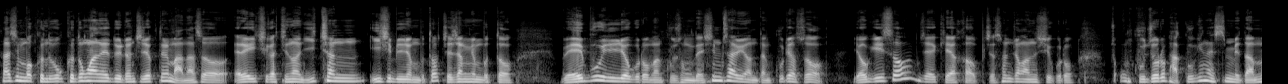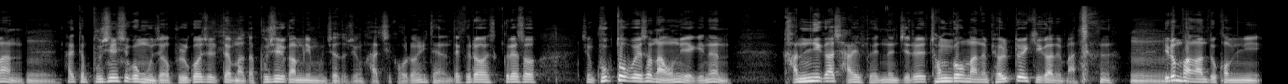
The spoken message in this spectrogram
사실 뭐 그, 그동안에도 이런 지적들이 많아서 LH가 지난 2021년부터 재작년부터 외부 인력으로만 구성된 심사위원단 꾸려서 여기서 이제 계약화 업체 선정하는 식으로 조금 구조를 바꾸긴 했습니다만 음. 하여튼 부실 시공 문제가 불거질 때마다 부실 감리 문제도 지금 같이 거론이 되는데 그래서 그래서 지금 국토부에서 나오는 얘기는 감리가 잘 됐는지를 점검하는 별도의 기관을 만드는 음. 이런 방안도 검리,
